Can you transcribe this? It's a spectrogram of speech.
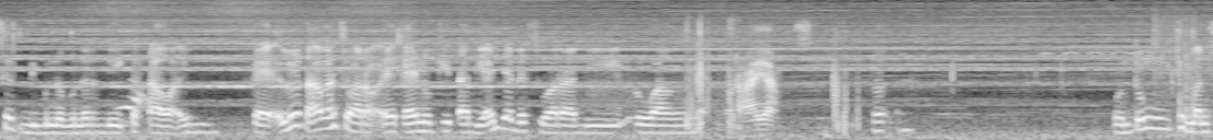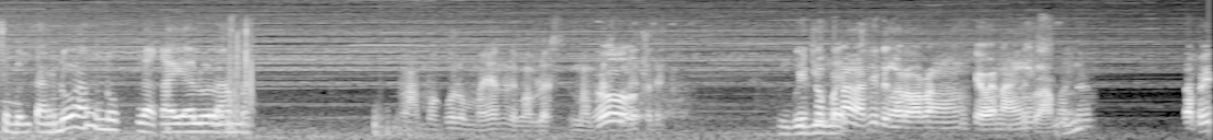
Set di bener-bener diketawain kayak lu tahu kan suara eh kayak Nuki tadi aja ada suara di ruang ayam. untung cuman sebentar doang Nuk nggak kayak lu lama lama gue lumayan 15 15 Oh. menit tadi gue Itu juga pernah gak sih denger orang cewek nangis Lama. gitu? Tapi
